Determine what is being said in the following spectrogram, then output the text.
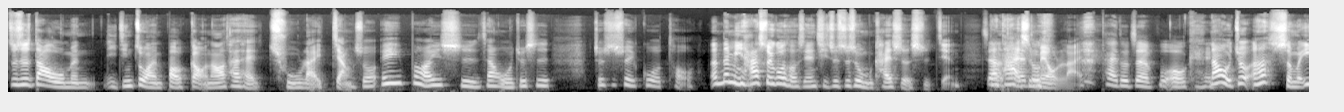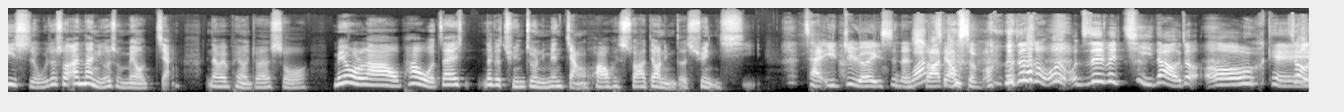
就是到我们已经做完报告，然后他才出来讲说，哎、不好意思，这样我就是就是睡过头。那那明明他睡过头时间其实就是我们开始的时间，这样但他还是没有来。态度真的不 OK。然后我就啊什么意思？我就说啊，那你为什么没有讲？那位朋友就在说没有啦，我怕我在那个群组里面讲话会刷掉你们的讯息。才一句而已，是能刷掉什么？我就说我我直接被气到，就 OK 这种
